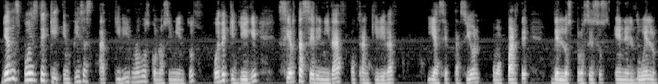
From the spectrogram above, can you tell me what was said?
Ya después de que empiezas a adquirir nuevos conocimientos, puede que llegue cierta serenidad o tranquilidad y aceptación como parte de los procesos en el duelo.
